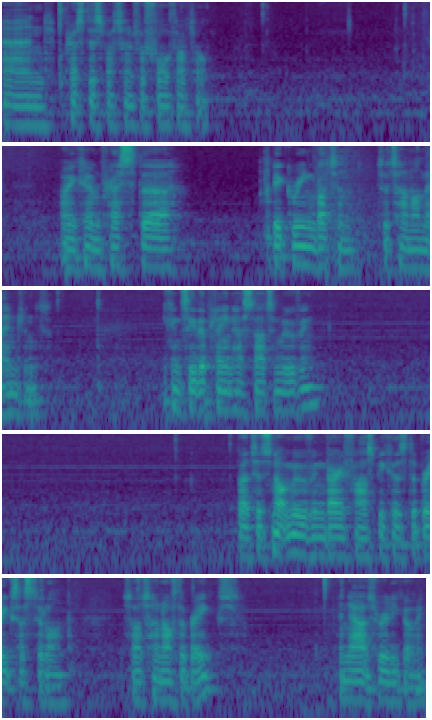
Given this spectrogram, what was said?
and press this button for full throttle. Or you can press the big green button to turn on the engines. You can see the plane has started moving. But it's not moving very fast because the brakes are still on. So I'll turn off the brakes. And now it's really going.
